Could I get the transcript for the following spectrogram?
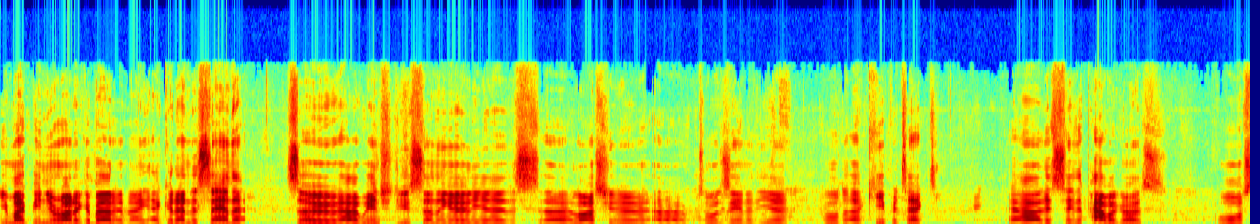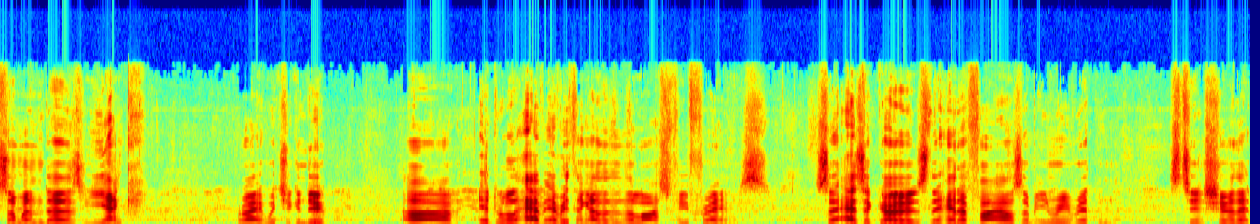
you might be neurotic about it, and I, I could understand that. So uh, we introduced something earlier this uh, last year, uh, towards the end of the year, called uh, Ki Protect. Uh, let's say the power goes, or someone does yank, right, which you can do. uh, it will have everything other than the last few frames. So as it goes, the header files are being rewritten it's to ensure that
